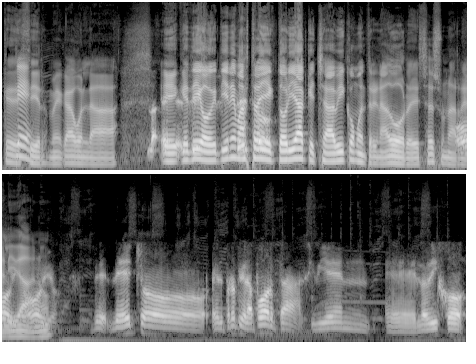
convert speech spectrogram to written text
decir? Me cago en la... Eh, eh, que digo, que tiene más trayectoria que Xavi como entrenador, esa es una realidad, ¿no? De, hecho, el propio Laporta, si bien eh, lo dijo,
